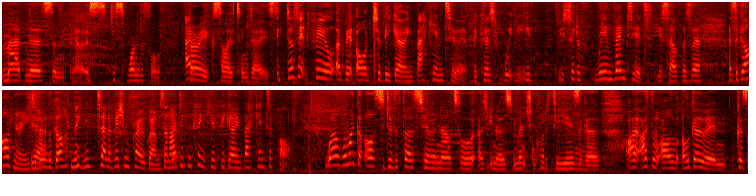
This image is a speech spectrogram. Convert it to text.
Madness. And, you know, it's just wonderful. And- Very exciting days. Does it feel a bit odd to be going back into it? Because we, you, you sort of reinvented yourself as a, as a gardener and you did all the gardening television programmes and I didn't think you'd be going back into pop. Well, when I got asked to do the first Here and Now tour, as you know, as mentioned quite a few years ago, I, I thought I'll, I'll go in because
